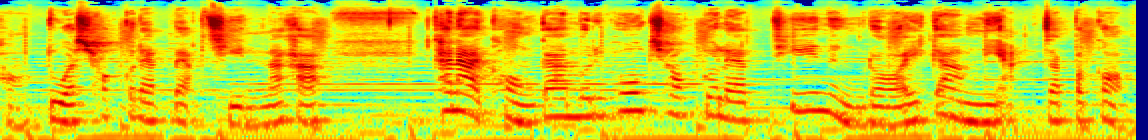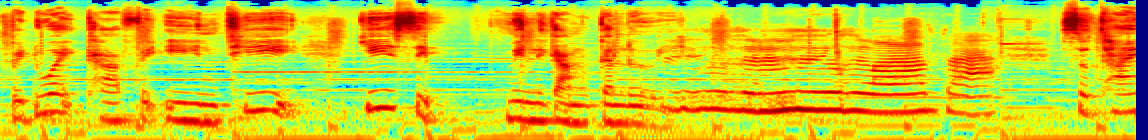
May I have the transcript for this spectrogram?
ของตัวช็อกโกแลตแบบชิ้นนะคะ ขนาดของการบริโภคช็อกโกแลตที่ 100 กรัมเนี่ย จะประกอบไปด้วยคาเฟอีนที่ 20 มิลลิกรัมกันเลย สุดท้าย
